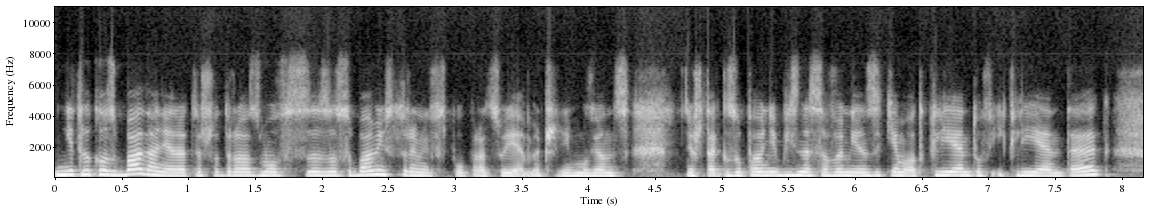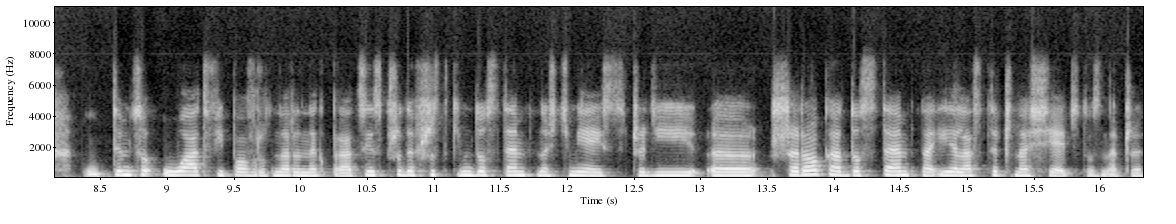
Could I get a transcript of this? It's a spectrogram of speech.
nie tylko z badań, ale też od rozmów z, z, osobami, z którymi współpracujemy, czyli mówiąc już tak zupełnie biznesowym językiem od klientów i klientek, tym, co ułatwi powrót na rynek pracy, jest przede wszystkim dostępność miejsc, czyli y, szeroka, dostępna i elastyczna sieć, to znaczy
